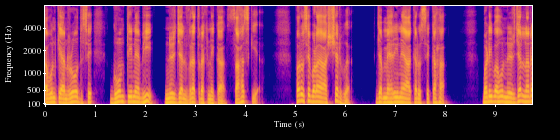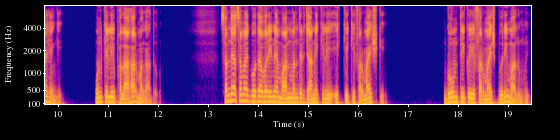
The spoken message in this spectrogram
अब उनके अनुरोध से गोमती ने भी निर्जल व्रत रखने का साहस किया। पर उसे बड़ा आश्चर्य हुआ जब मेहरी ने आकर उससे कहा, बड़ी बहू निर्जल न रहेंगी, उनके लिए फलाहार मंगा दो। संध्या समय गोदावरी ने मान मंदिर जाने के लिए इक्के की फरमाइश की। गोमती को ये फरमाइश बुरी मालूम हुई।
